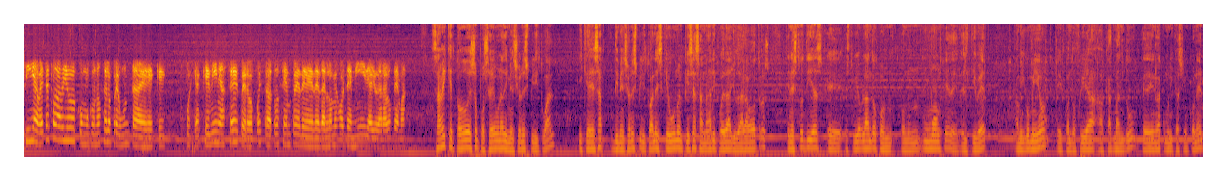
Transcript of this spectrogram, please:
Sí, a veces todavía como que uno se lo pregunta, eh, que, pues a qué vine a hacer, pero pues trato siempre de, de dar lo mejor de mí, de ayudar a los demás. ¿Sabe que todo eso posee una dimensión espiritual? Y que esa dimensión espiritual es que uno empiece a sanar y pueda ayudar a otros. En estos días eh, estuve hablando con, un, monje del Tíbet, amigo mío, eh, cuando fui a, a, Katmandú, quedé en la comunicación con él,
